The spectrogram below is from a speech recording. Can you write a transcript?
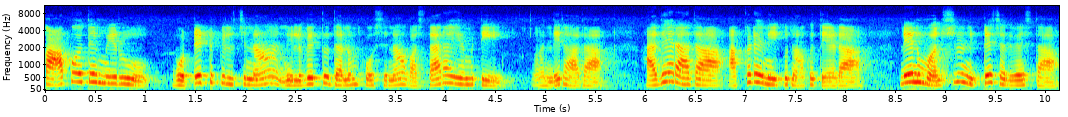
కాపోతే మీరు బొట్టెట్టు పిలిచినా నిలువెత్తు ధనం పోసినా వస్తారా ఏమిటి? అంది రాధా. అదే రాధా అక్కడే నీకు నాకు తేడా. నేను మనుషులు నిట్టే చదివేస్తా.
